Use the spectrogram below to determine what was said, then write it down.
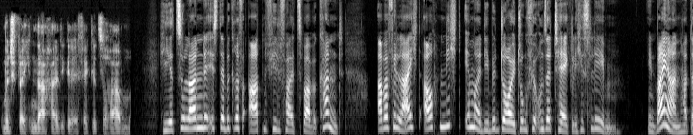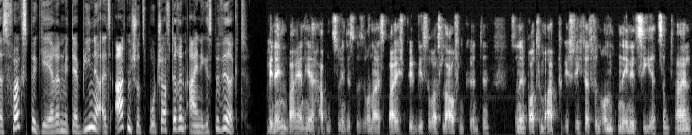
um entsprechend nachhaltige Effekte zu haben. Hierzulande ist der Begriff Artenvielfalt zwar bekannt, aber vielleicht auch nicht immer die Bedeutung für unser tägliches Leben. In Bayern hat das Volksbegehren mit der Biene als Artenschutzbotschafterin einiges bewirkt. Wir nehmen Bayern hier ab und zu in Diskussion als Beispiel, wie sowas laufen könnte. So eine Bottom-up-Geschichte, also von unten initiiert zum Teil,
